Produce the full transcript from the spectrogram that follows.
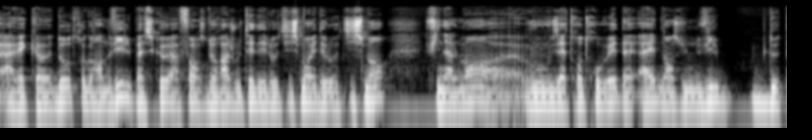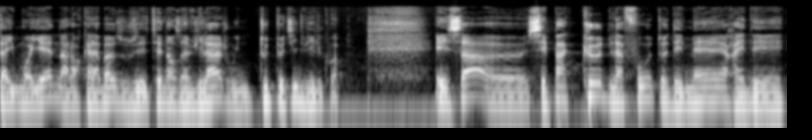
avec d'autres grandes villes, parce que à force de rajouter des lotissements et des lotissements, finalement, vous vous êtes retrouvé à être dans une ville de taille moyenne, alors qu'à la base vous étiez dans un village ou une toute petite ville, quoi. Et ça, euh, c'est pas que de la faute des maires et des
